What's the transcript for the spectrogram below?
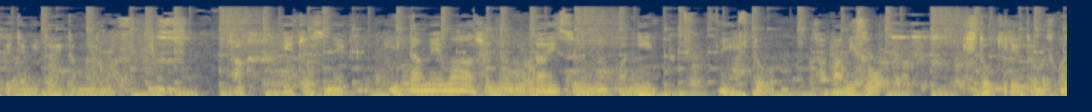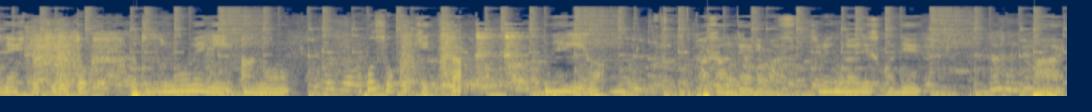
食べてみたいと思います。あ、えっ、とですね、見た目は、その、ライスの中に、えっ、と、サバ味噌、一切れというんですかね、一切れと、あとその上に、あの、細く切ったネギが挟んであります。それぐらいですかね。はい。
